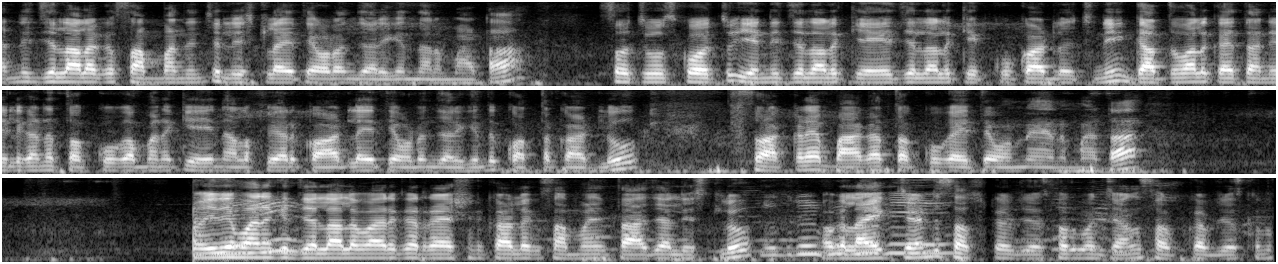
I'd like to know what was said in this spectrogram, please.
అన్ని జిల్లాలకు సంబంధించి లిస్టులు అయితే ఇవ్వడం జరిగిందనమాట సో చూసుకోవచ్చు ఎన్ని జిల్లాలకు ఏ జిల్లాలకు ఎక్కువ కార్డులు వచ్చినాయి. గద్వాలకు అయితే అన్నిటికన్నా తక్కువగా మనకి నలభై ఆరు కార్డులు అయితే ఇవ్వడం జరిగింది కొత్త కార్డులు. సో అక్కడే బాగా తక్కువగా అయితే ఉన్నాయన్నమాట. ఇది మనకి జిల్లాల వారిగా రేషన్ కార్డులకు సంబంధించిన తాజా లిస్టులు. ఒక లైక్ చేయండి సబ్స్క్రైబ్ చేసుకోండి మన ఛానల్ సబ్స్క్రైబ్ చేసుకోండి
